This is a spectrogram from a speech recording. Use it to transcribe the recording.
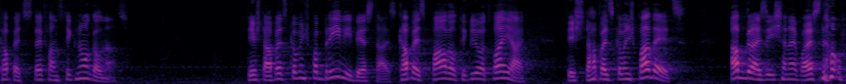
Kāpēc Stefans tika nogalināts? Tieši tāpēc, ka viņš par brīvību iestājas. Kāpēc Pāvils tik ļoti vajāja? Tieši tāpēc, ka viņš pateica, apgaizīšanai vairs nav,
